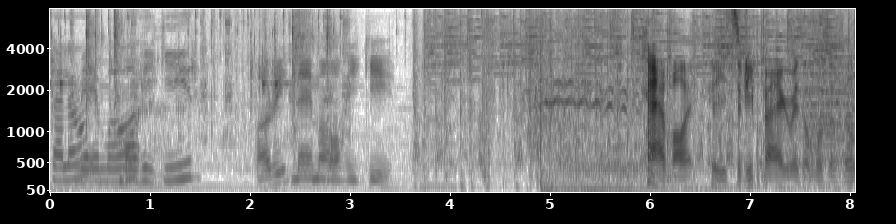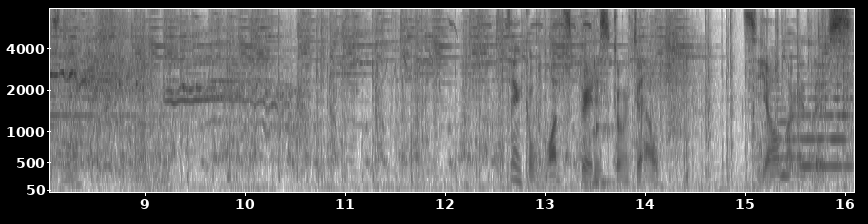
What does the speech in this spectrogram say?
سلام معمار ماهیگیر آری معمار ماهیگیر Yeah, boy. It's repag with a lot of fills now. I think one spirit is going to help. See how long it lives.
